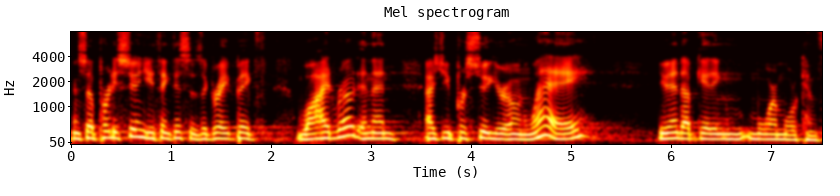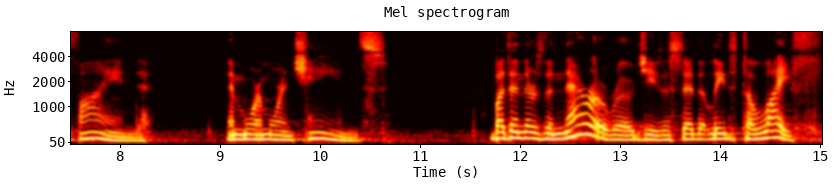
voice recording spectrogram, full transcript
And so pretty soon you think this is a great big wide road. And then as you pursue your own way, you end up getting more and more confined and more and more in chains. But then there's the narrow road, Jesus said, that leads to life.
